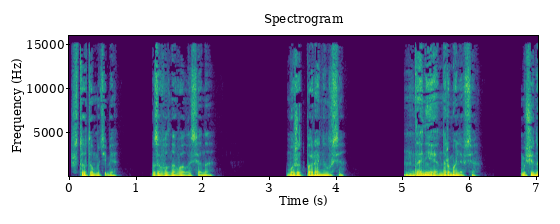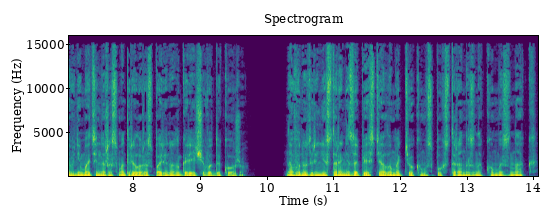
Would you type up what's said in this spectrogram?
«Что там у тебя?» — заволновалась она. «Может, поранился?» «Да не, нормально все. Мужчина внимательно рассмотрел распаренную от горячей воды кожу. На внутренней стороне запястья алым отеком спух странно знакомый знак.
